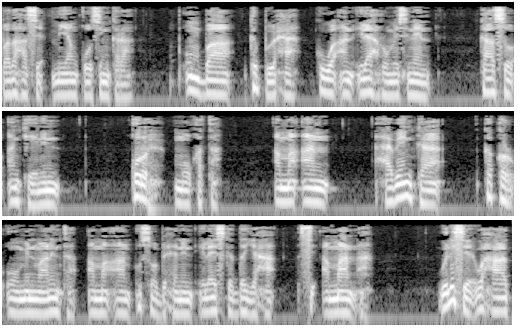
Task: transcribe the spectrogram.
badahase miyaan quusin karaa. Unbaa ka buuxa kuwa aan ilaah rumaysnayn kaasoo aan keenin qurux muuqata ama aan habeenka ka kor uumin maalinta ama aan u soo bixinin ilayska dayaxa si ammaan ah. Welise waxaad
